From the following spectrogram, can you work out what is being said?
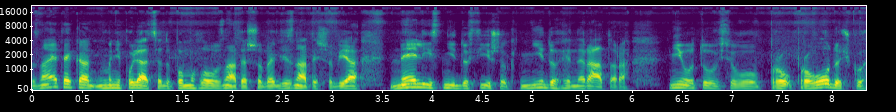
Знаєте, яка маніпуляція допомогла узнати, щоб дізнатися, щоб я не ліз ні до фішок, ні до генератора, ні оту всю проводочку.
